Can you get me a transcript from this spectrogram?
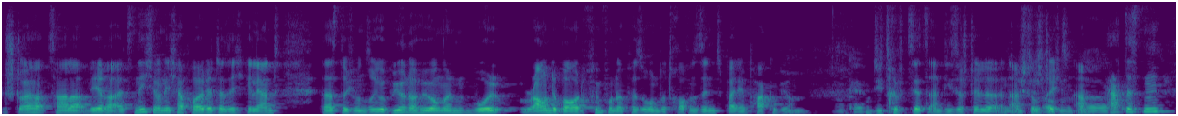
Steuerzahler wäre als nicht. Und ich habe heute tatsächlich gelernt, dass durch unsere Gebührenerhöhungen wohl roundabout 500 Personen betroffen sind bei den Parkgebühren. Okay. Und die trifft es jetzt an dieser Stelle in Anführungsstrichen am äh, härtesten.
